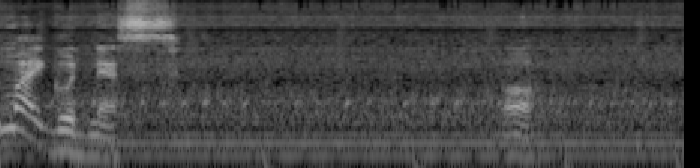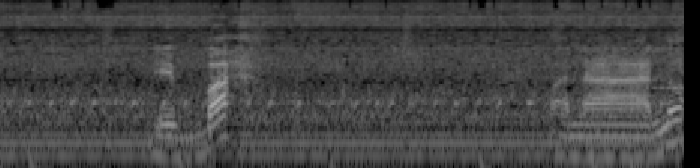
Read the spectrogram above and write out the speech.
My goodness. Oh. Diba? Panalo.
